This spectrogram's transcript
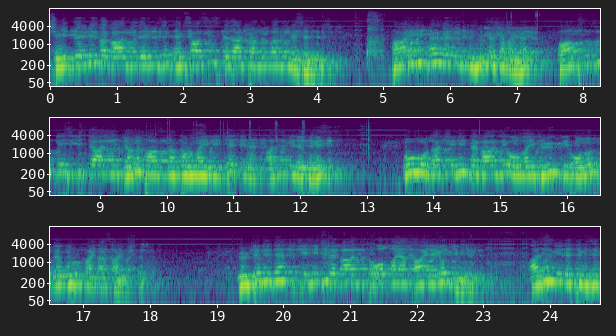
şehitlerimiz ve gazilerimizin emsalsiz fedakarlıklarının meseledir. Tarihin her döneminde hür yaşamayı, bağımsızlık ve istiklalini canı pahasına korumayı ilke edinen aziz milletimiz, bu uğurda şehit ve gazi olmayı büyük bir onur ve gurur kaynağı saymıştır. Ülkemizde şehidi ve gazisi olmayan aile yok gibidir. Aziz milletimizin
